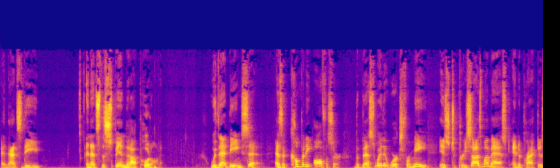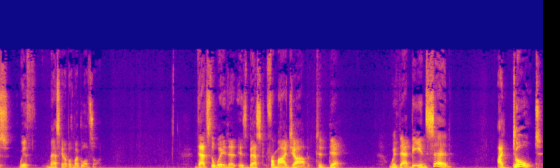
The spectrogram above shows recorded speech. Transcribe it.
and that's the and that's the spin that I put on it. With that being said, as a company officer, the best way that works for me is to pre-size my mask and to practice with masking up with my gloves on. That's the way that is best for my job today. With that being said, I don't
